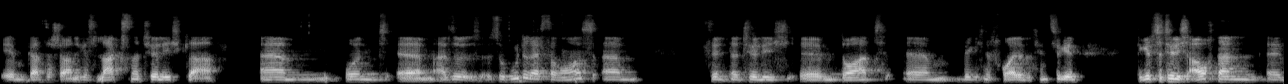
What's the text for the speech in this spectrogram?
eben ganz erstaunliches Lachs natürlich, klar. Ähm, und ähm, also so gute Restaurants, ähm, sind natürlich ähm, dort ähm, wirklich eine Freude, dorthin zu gehen. Da gibt's natürlich auch dann äh,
